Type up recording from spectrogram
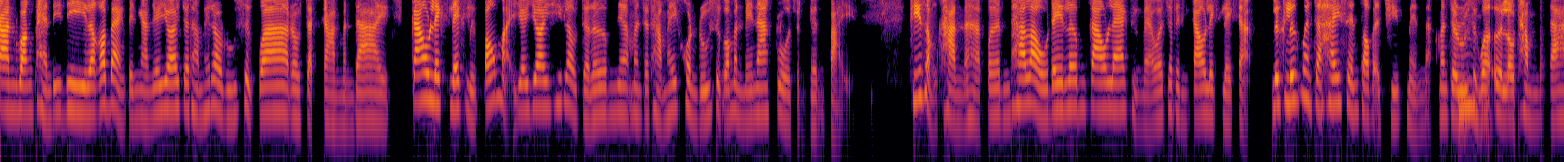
การวางแผนดีๆ แล้วก็แบ่งเป็นงานย่อยๆ จะทำให้เรารู้สึกว่าเราจัดการมันได้ก้าวเล็ก ๆ หรือเป้าหมายย่อย ๆ ที่เราจะเริ่มเนี่ยมันจะทำให้คนรู้สึกว่ามันไม่น่ากลัวจนเกินไป ที่สำคัญนะคะเปิ้ลถ้าเราได้เริ่มก้าวแรกถึงแม้ว่าจะเป็นก้าวเล็กๆอะ่ะลึกๆ มันจะให้ sense of achievement อะมันจะรู้สึกว่าเออเราทำได้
